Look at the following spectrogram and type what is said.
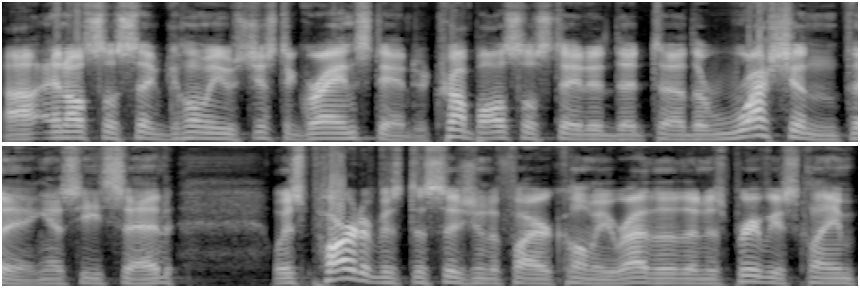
Uh, and also said Comey was just a grandstander. Trump also stated that uh, the Russian thing, as he said, was part of his decision to fire Comey rather than his previous claim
